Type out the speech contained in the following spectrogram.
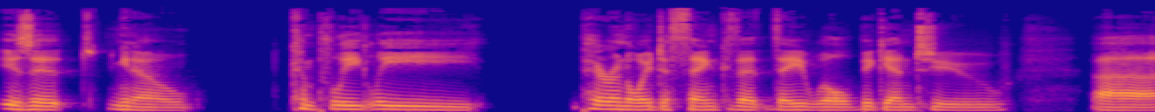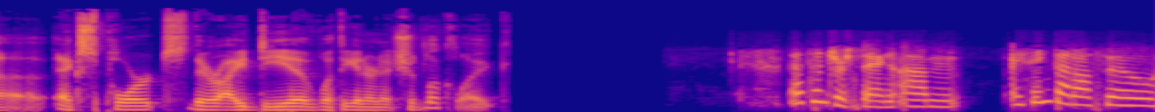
is it, you know, completely paranoid to think that they will begin to uh, export their idea of what the internet should look like? That's interesting. Um, I think that also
